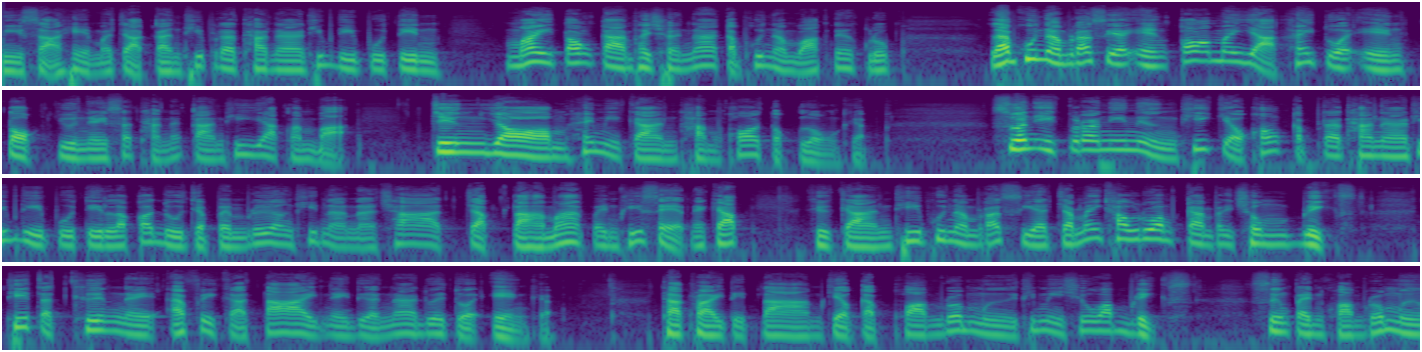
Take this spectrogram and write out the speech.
มีสาเหตุมาจากการที่ประธานาธิบดีปูติน ไม่ต้องการเผชิญหน้ากับผู้นำวักเนอร์กรุ๊ปและผู้นำรัสเซียเองก็ไม่อยากให้ตัวเองตกอยู่ในสถานการณ์ที่ยากลำบาก จึงยอมให้มีการทำข้อตกลงครับ ส่วนอีกกรณีหนึ่งที่เกี่ยวข้องกับประธานาธิบดีปูติน แล้วก็ดูจะเป็นเรื่องที่นานาชาติจับตามากเป็นพิเศษนะครับ คือการที่ผู้นำรัสเซียจะไม่เข้าร่วมการประชุมบริกส์ที่จัดขึ้นในแอฟริกาใต้ในเดือนหน้าด้วยตัวเองครับถ้าใครติดตามเกี่ยวกับความร่วมมือที่มีชื่อว่า BRICS ซึ่งเป็นความร่วมมือ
